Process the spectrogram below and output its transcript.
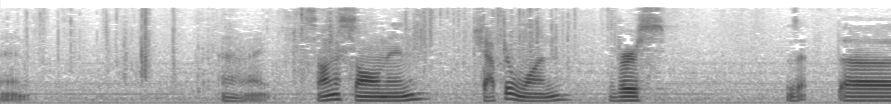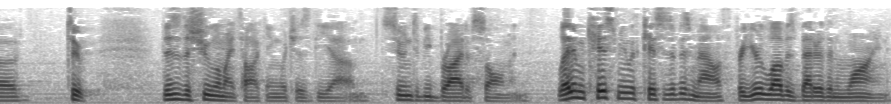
And, all right. Song of Solomon, chapter 1, verse, was that? Uh, 2. This is the Shulamite talking, which is the um, soon to be bride of Solomon. Let him kiss me with kisses of his mouth, for your love is better than wine.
